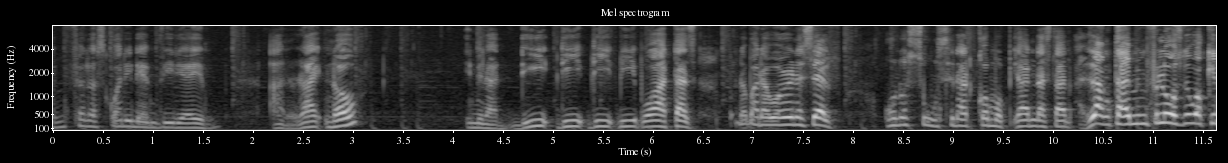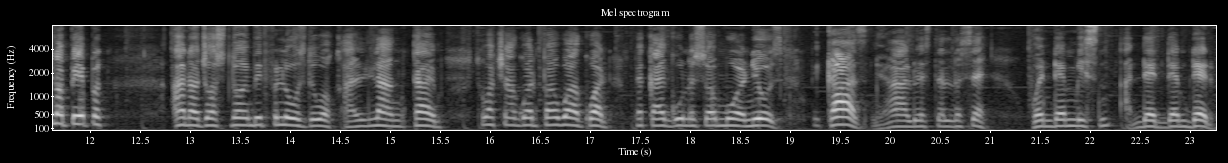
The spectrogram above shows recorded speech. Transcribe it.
Him fella squaddy them video him. And right now, him in a deep, deep, deep, deep waters. But nobody worry yourself. Oh, Uno soon see that come up, you understand? A long time him follows the work, you know, people. And I just know him bit follows the work a long time. So watch out go on walk one. Make I go into some more news. Because me always tell them say, when them missing, I dead, them dead.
